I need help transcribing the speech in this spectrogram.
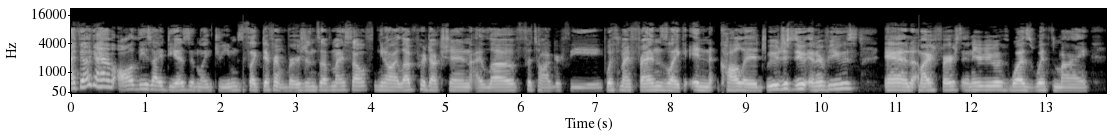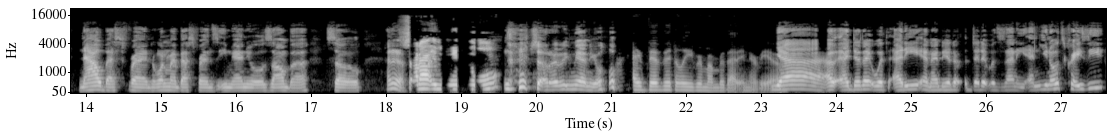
I feel like I have all these ideas and like dreams, It's like different versions of myself. You know, I love production, I love photography. With my friends like in college, we would just do interviews and my first interview was with my now best friend, one of my best friends, Emmanuel Zamba. So I don't know. Shout out Emmanuel. Shout out Emmanuel. I vividly remember that interview. Yeah, I, I, did it with Eddie and I did did it with Zenny. And you know what's crazy?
